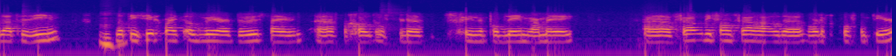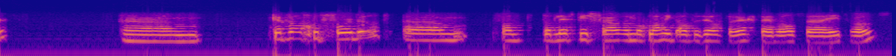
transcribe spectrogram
laten zien. Mm. Dat die zichtbaarheid ook weer bewustzijn vergroot over de verschillende problemen waarmee vrouwen die van vrouw houden worden geconfronteerd. Um, ik heb wel een goed voorbeeld um, van dat lesbische vrouwen nog lang niet al dezelfde rechten hebben als hetero's.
